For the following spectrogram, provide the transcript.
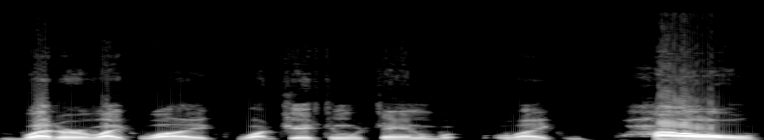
whether like like what Jason was saying, like how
